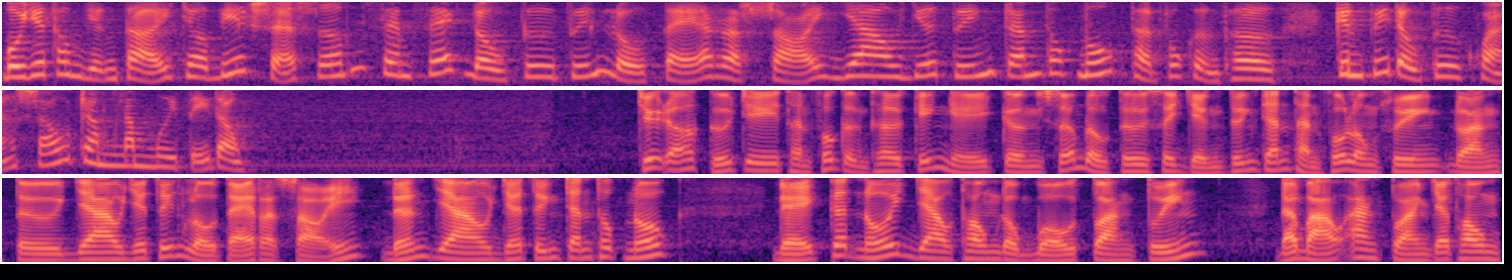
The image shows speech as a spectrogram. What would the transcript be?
Bộ Giao thông Vận tải cho biết sẽ sớm xem xét đầu tư tuyến lộ tẻ rạch sỏi giao với tuyến tránh thốt nốt thành phố Cần Thơ, kinh phí đầu tư khoảng 650 tỷ đồng. Trước đó, cử tri thành phố Cần Thơ kiến nghị cần sớm đầu tư xây dựng tuyến tránh thành phố Long Xuyên đoạn từ giao với tuyến lộ tẻ rạch sỏi đến giao với tuyến tránh thốt nốt để kết nối giao thông đồng bộ toàn tuyến, đảm bảo an toàn giao thông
